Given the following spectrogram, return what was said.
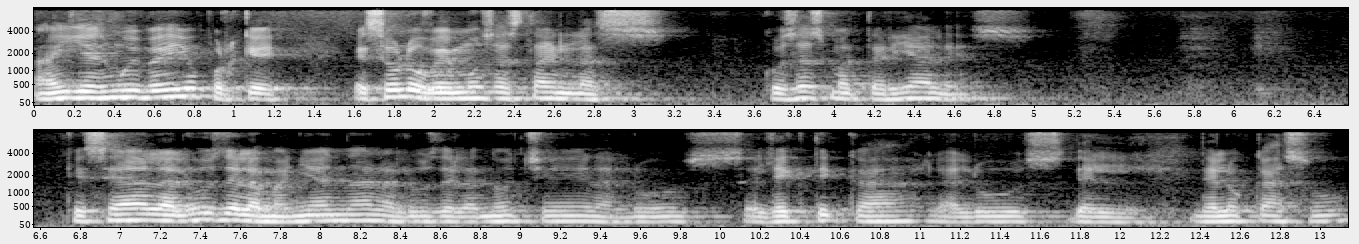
Ahí es muy bello porque eso lo vemos hasta en las cosas materiales. Que sea la luz de la mañana, la luz de la noche, la luz eléctrica, la luz del, del ocaso.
